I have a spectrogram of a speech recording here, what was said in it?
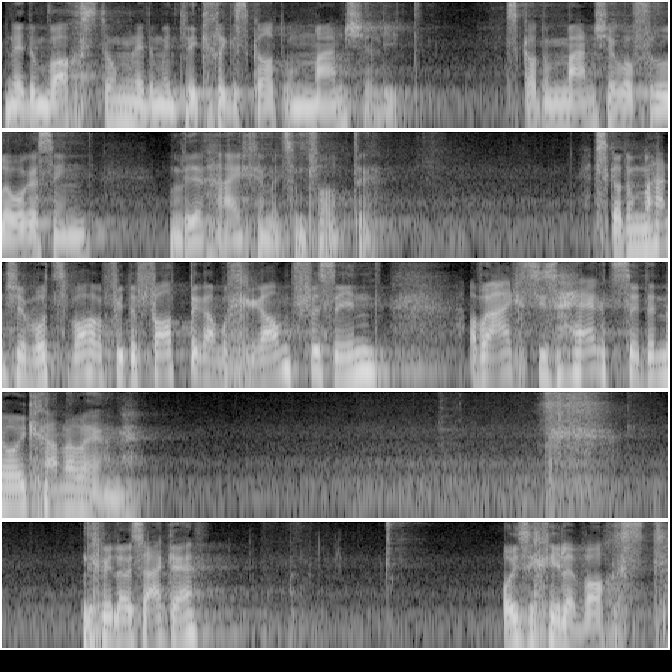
nicht um Wachstum, nicht um Entwicklung, es geht um Menschen, Leute. Es geht um Menschen, die verloren sind und wieder heimkommen zum Vater. Es geht um Menschen, die zwar für den Vater am Krampfen sind, aber eigentlich sein Herz neu kennenlernen. Und ich will euch sagen, unsere Kirche wächst.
